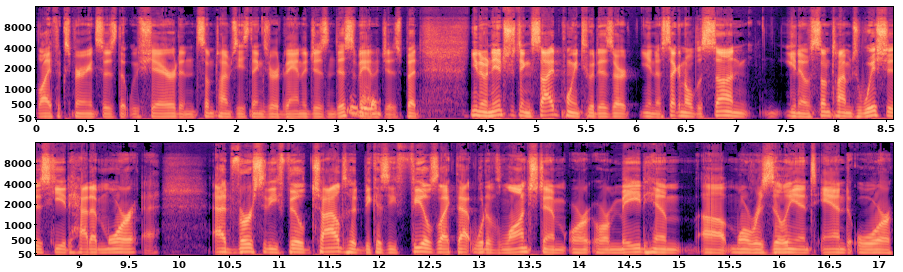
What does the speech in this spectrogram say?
life experiences that we've shared, and sometimes these things are advantages and disadvantages. Mm-hmm. But you know, an interesting side point to it is our you know second oldest son. You know, sometimes wishes he had had a more adversity filled childhood because he feels like that would have launched him or, or made him uh, more resilient and or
